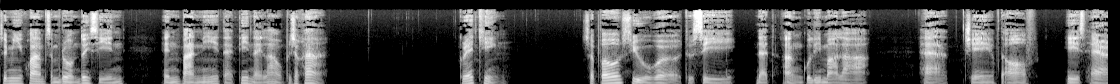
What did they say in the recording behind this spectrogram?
จะมีความสำรวมด้วยศีล เห็นป่านนี้แต่ที่ไหนเล่าพระเจ้าข้า Great King suppose you were to see that Angulimala had shaved off his hair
